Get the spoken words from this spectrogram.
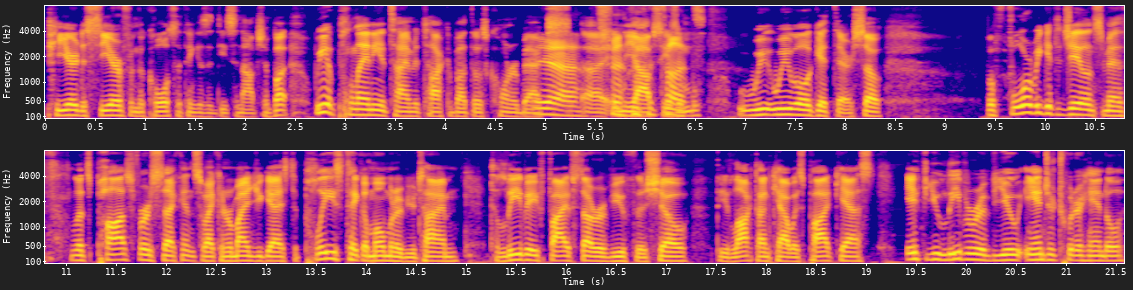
Pierre Desir from the Colts, I think, is a decent option. But we have plenty of time to talk about those cornerbacks Yeah, uh, in the offseason. We we will get there. So before we get to Jaylon Smith, let's pause for a second so I can remind you guys to please take a moment of your time to leave a five star review for the show, the Locked On Cowboys podcast. If you leave a review and your Twitter handle,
